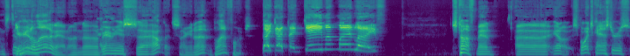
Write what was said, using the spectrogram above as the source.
I'm still You're hearing a lot of that on uh, various uh, outlets, are you not? And platforms. I got the game of my life. It's tough, man. Uh, you know, sportscasters,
